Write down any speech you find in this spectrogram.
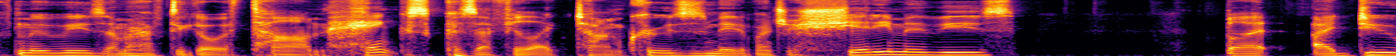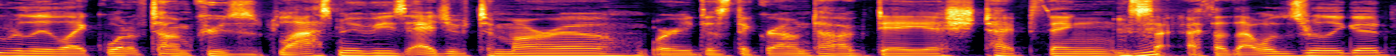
of movies, I'm gonna have to go with Tom Hanks because I feel like Tom Cruise has made a bunch of shitty movies. But I do really like one of Tom Cruise's last movies, Edge of Tomorrow, where he does the Groundhog Day ish type thing. Mm-hmm. So I thought that was really good.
